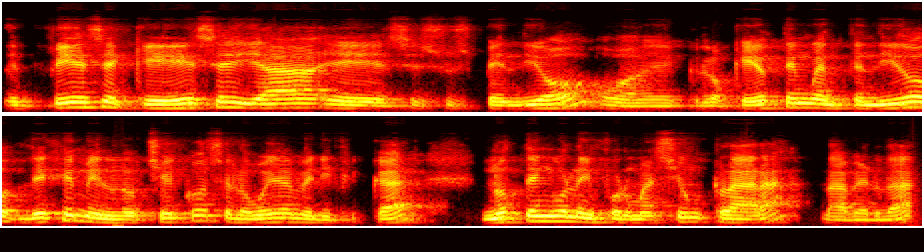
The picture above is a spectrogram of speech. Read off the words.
Fíjese que ese ya eh, se suspendió, o eh, lo que yo tengo entendido, déjeme lo checo, se lo voy a verificar. No tengo la información clara, la verdad,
